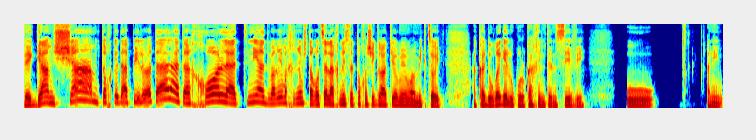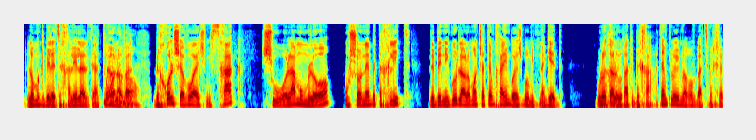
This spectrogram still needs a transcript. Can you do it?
וגם שם תוך כדי הפעילויות האלה אתה יכול להטמיע דברים אחרים שאתה רוצה להכניס לתוך השגרת יום יום המקצועית. הכדורגל הוא כל כך אינטנסיבי הוא אני לא מגביל את זה חלילה לתיאטרון לא, לא, אבל ברור. בכל שבוע יש משחק שהוא עולם ומלואו הוא שונה בתכלית, ובניגוד לעולמות שאתם חיים בו, יש בו מתנגד. הוא לא נכון. תלוי רק בך, אתם תלויים לרוב בעצמכם.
